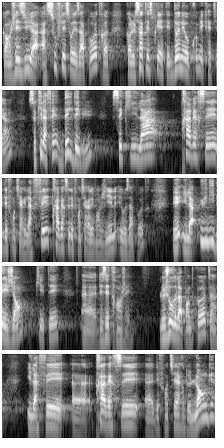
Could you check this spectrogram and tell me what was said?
Quand Jésus a, soufflé sur les apôtres, quand le Saint-Esprit a été donné aux premiers chrétiens, ce qu'il a fait dès le début, c'est qu'il a traversé des frontières. Il a fait traverser des frontières à l'Évangile et aux apôtres, et il a uni des gens qui étaient euh, des étrangers. Le jour de la Pentecôte, il a fait euh, traverser euh, des frontières de langue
